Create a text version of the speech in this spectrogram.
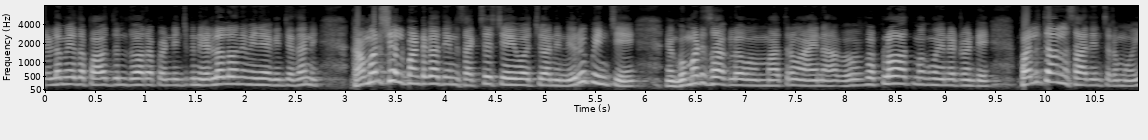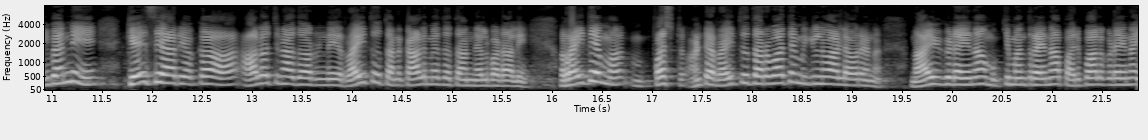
ఇళ్ళ మీద పాదుల ద్వారా పండించుకుని ఇళ్ళలోనే వినియోగించేదాన్ని. కమర్షియల్ పంటగా దీన్ని సక్సెస్ చేయవచ్చు అని నిరూపించి గుమ్మడి సాగులో మాత్రం ఆయన విప్లవాత్మకమైనటువంటి ఫలితాలను సాధించడము. ఇవన్నీ కేసీఆర్ యొక్క ఆలోచన ధోరణి రైతు తన కాళ్ళ మీద తాను నిలబడాలి. రైతే ఫస్ట్ అంటే రైతు తర్వాతే మిగిలిన వాళ్ళు ఎవరైనా నాయకుడైనా ముఖ్యమంత్రి అయినా పరిపాలకుడైనా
